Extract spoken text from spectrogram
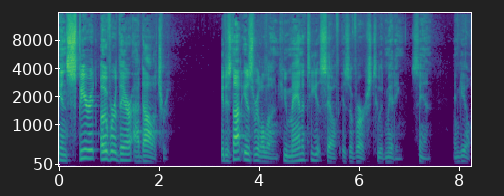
in spirit over their idolatry. It is not Israel alone. Humanity itself is averse to admitting sin and guilt.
